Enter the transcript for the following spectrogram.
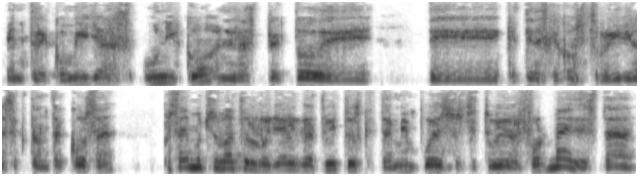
entre comillas, único en el aspecto de, de que tienes que construir y no hacer tanta cosa, pues hay muchos Battle Royale gratuitos que también pueden sustituir al Fortnite. Está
